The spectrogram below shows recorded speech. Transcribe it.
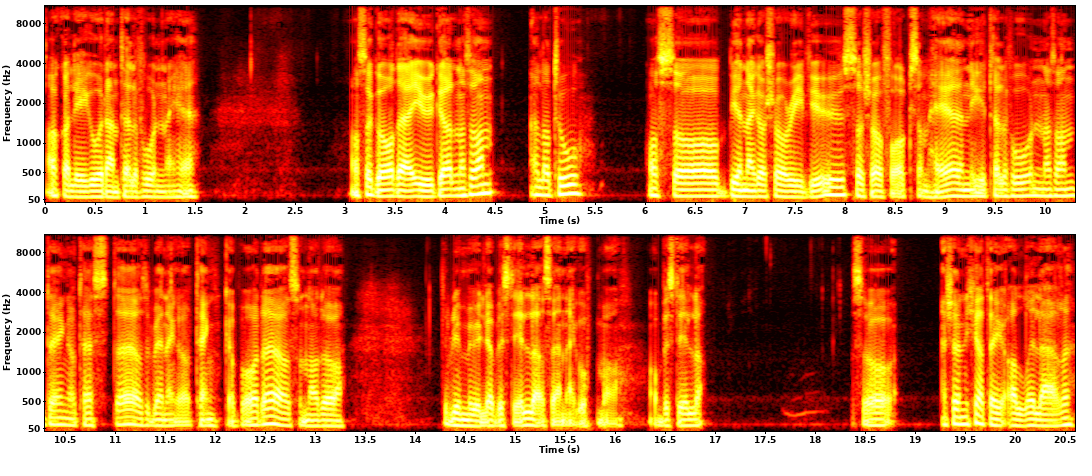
akkurat like god den telefonen jeg har. Og så går det ei uke eller noe sånt, eller to, og så begynner jeg å se reviews og se folk som har ny telefon og sånne ting, og teste, og så begynner jeg å tenke på det, og så når det blir mulig å bestille, så ender jeg opp med å bestille. Så jeg skjønner ikke at jeg aldri lærer.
